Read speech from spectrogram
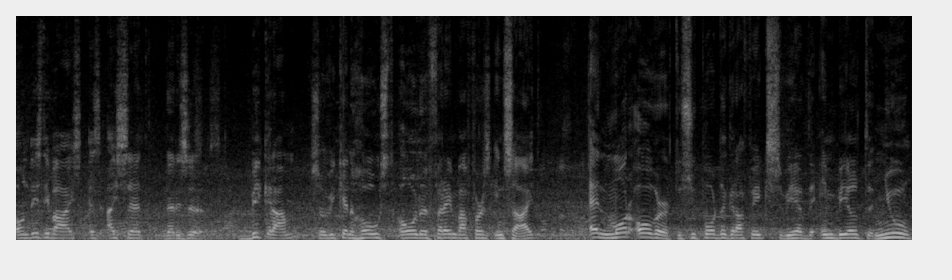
on this device, as I said, there is a big RAM, so we can host all the frame buffers inside. And moreover, to support the graphics, we have the inbuilt new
